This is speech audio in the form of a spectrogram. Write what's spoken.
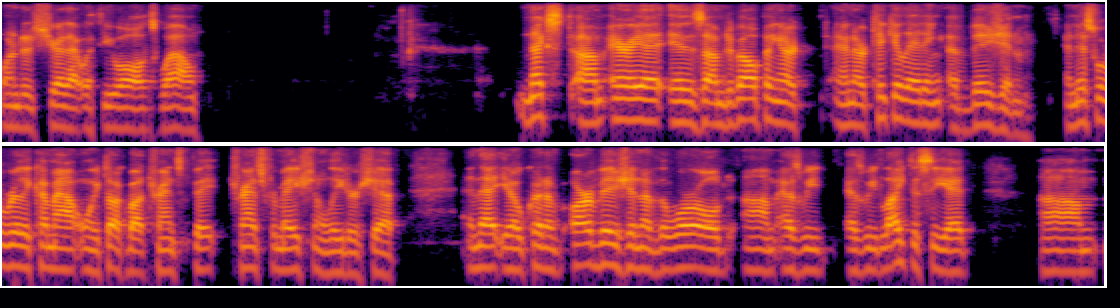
wanted to share that with you all as well. Next um, area is um, developing our, and articulating a vision. And this will really come out when we talk about trans transformational leadership and that, you know, kind of our vision of the world um, as we as we'd like to see it um,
